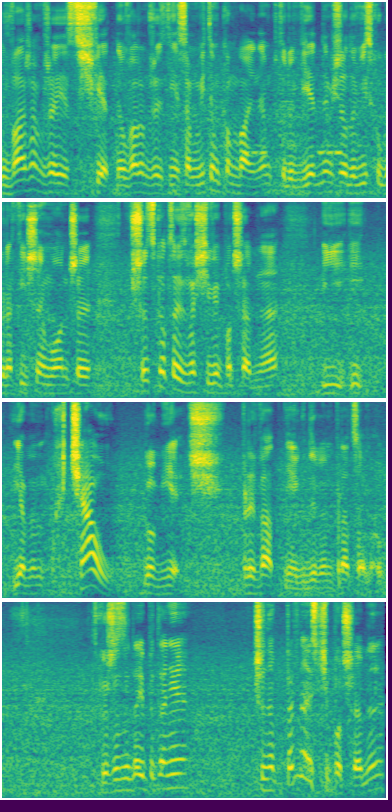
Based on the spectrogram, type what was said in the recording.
Uważam, że jest świetny, uważam, że jest niesamowitym kombajnem, który w jednym środowisku graficznym łączy wszystko, co jest właściwie potrzebne i, i ja bym chciał go mieć prywatnie, gdybym pracował. Tylko, że zadaję pytanie, czy na pewno jest Ci potrzebny?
